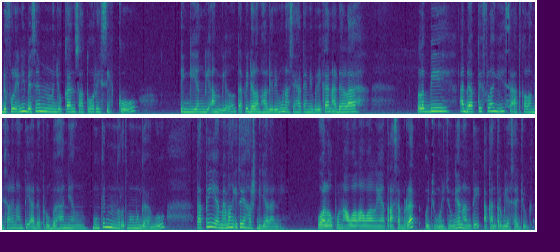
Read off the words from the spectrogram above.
The Fool ini biasanya menunjukkan satu risiko tinggi yang diambil, tapi dalam hal dirimu nasihat yang diberikan adalah lebih adaptif lagi saat kalau misalnya nanti ada perubahan yang mungkin menurutmu mengganggu, tapi ya memang itu yang harus dijalani. Walaupun awal-awalnya terasa berat, ujung-ujungnya nanti akan terbiasa juga.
